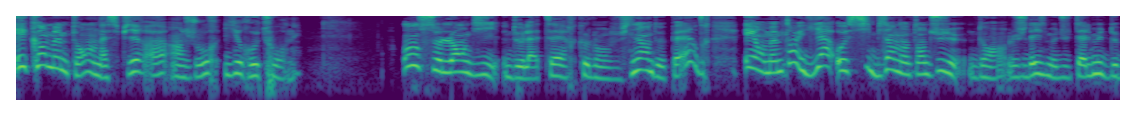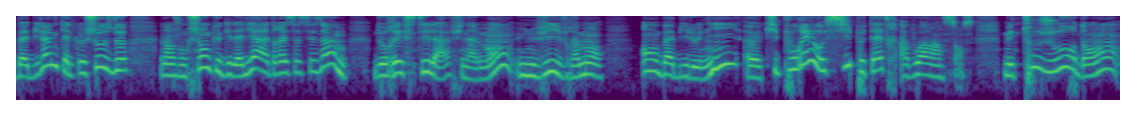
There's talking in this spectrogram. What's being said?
et qu'en même temps, on aspire à un jour y retourner. On se languit de la terre que l'on vient de perdre, et en même temps, il y a aussi, bien entendu, dans le judaïsme du Talmud de Babylone, quelque chose de l'injonction que Guédalia adresse à ses hommes, de rester là, finalement, une vie vraiment en Babylonie, euh, qui pourrait aussi peut-être avoir un sens, mais toujours dans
